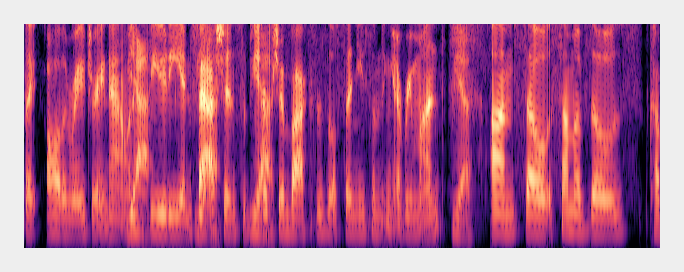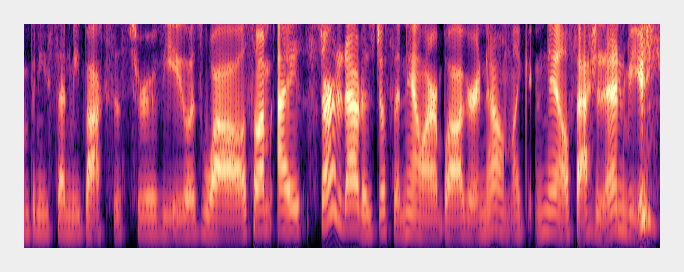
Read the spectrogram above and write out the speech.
like all the rage right now is Yes, beauty and fashion yes, subscription yes. boxes. They'll send you something every month. Yes. Um, so some of those companies send me boxes to review as well. So I'm I started out as just a nail art blogger and now I'm like nail fashion and beauty.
